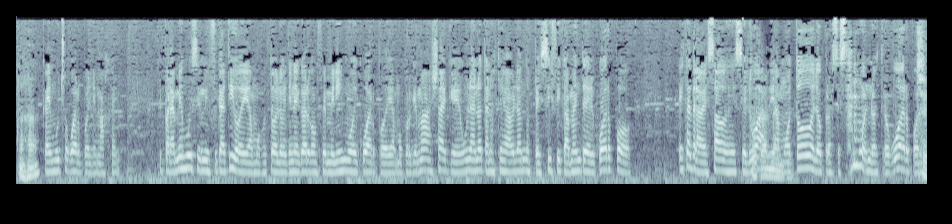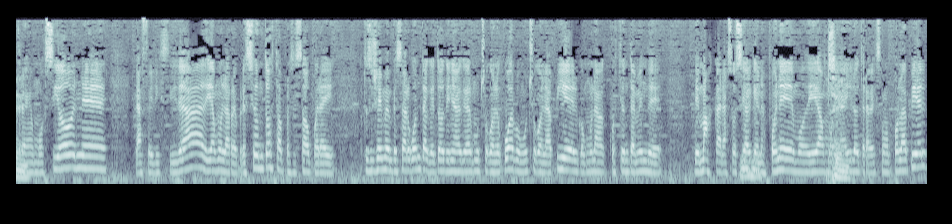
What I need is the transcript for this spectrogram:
Ajá. que hay mucho cuerpo en la imagen. Y para mí es muy significativo, digamos, todo lo que tiene que ver con feminismo y cuerpo, digamos, porque más allá de que una nota no esté hablando específicamente del cuerpo, está atravesado desde ese lugar, Totalmente. digamos, todo lo procesamos en nuestro cuerpo, Sí. nuestras emociones, la felicidad, digamos, la represión, todo está procesado por ahí. Entonces yo ahí me empecé a dar cuenta que todo tenía que ver mucho con el cuerpo, mucho con la piel, como una cuestión también de, de máscara social que nos ponemos, digamos, Sí. y ahí lo atravesamos por la piel.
